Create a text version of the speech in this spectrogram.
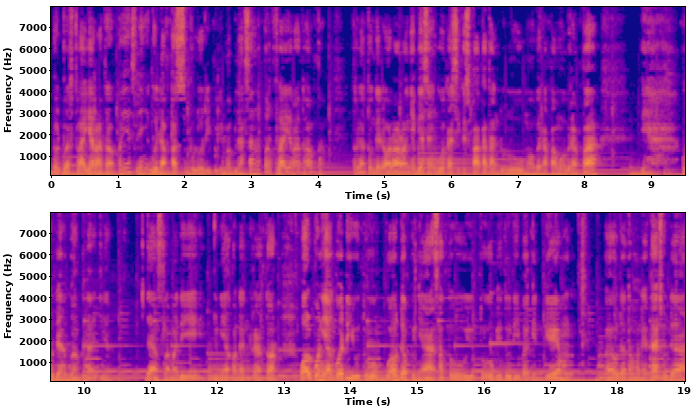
buat-buat flyer atau apa ya setidaknya gue dapat sepuluh ribu lima belasan lah per flyer atau apa. Tergantung dari orang-orangnya biasanya gue kasih kesepakatan dulu mau berapa mau berapa ya udah gue ambil aja. Dan selama di dunia konten kreator walaupun ya gue di YouTube gue udah punya satu YouTube itu di bagian game uh, udah termonetize sudah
